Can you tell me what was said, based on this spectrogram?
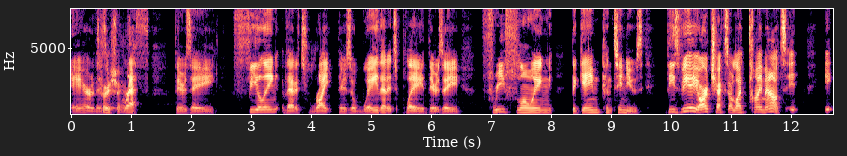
air, there's a breath, there's a feeling that it's right. There's a way that it's played. There's a free flowing. The game continues. These VAR checks are like timeouts. It it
